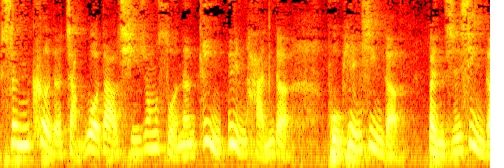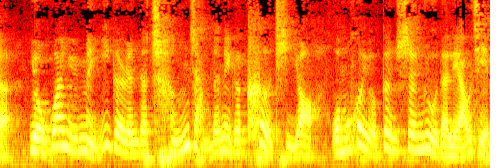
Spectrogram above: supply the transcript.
深刻的掌握到其中所能蕴蕴含的普遍性的。本质性的有关于每一个人的成长的那个课题哦，我们会有更深入的了解。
